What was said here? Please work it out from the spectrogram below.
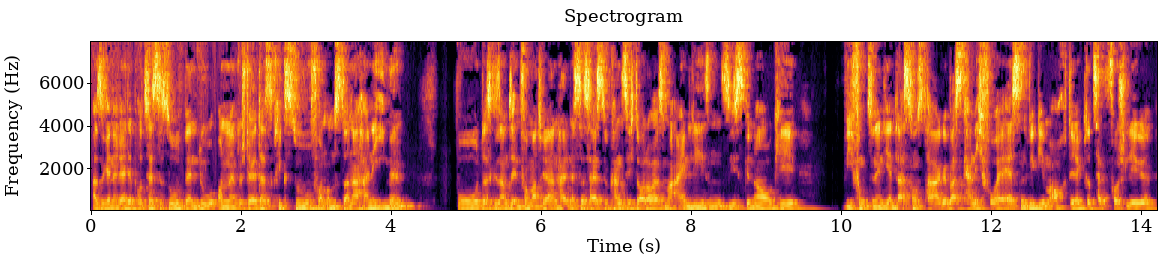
Also generell der Prozess ist so, wenn du online bestellt hast, kriegst du von uns danach eine E-Mail, wo das gesamte Infomaterial enthalten ist. Das heißt, du kannst dich dort auch erstmal einlesen, siehst genau, okay, wie funktionieren die Entlastungstage, was kann ich vorher essen. Wir geben auch direkt Rezeptvorschläge.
